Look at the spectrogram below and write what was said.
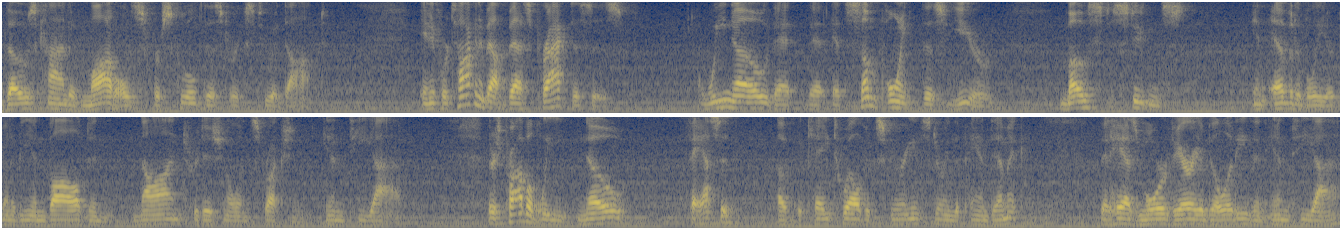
those kind of models for school districts to adopt. And if we're talking about best practices, we know that, that at some point this year, most students inevitably are going to be involved in non traditional instruction, NTI. There's probably no facet of the K 12 experience during the pandemic that has more variability than NTI.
